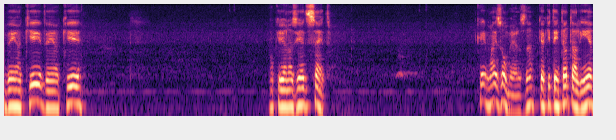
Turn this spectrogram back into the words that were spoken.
venho aqui, venho aqui. Vou criando as linhas de centro. Ok, mais ou menos, né? Porque aqui tem tanta linha.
